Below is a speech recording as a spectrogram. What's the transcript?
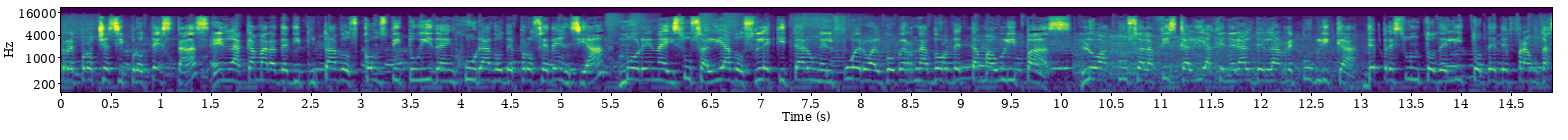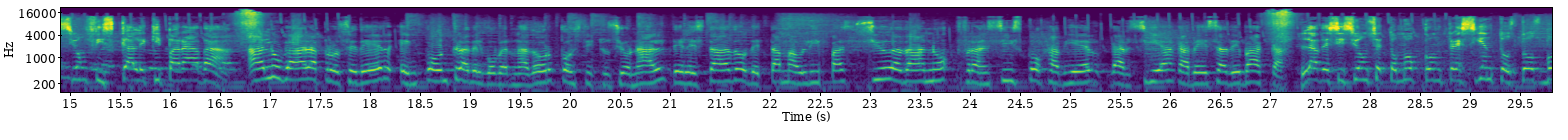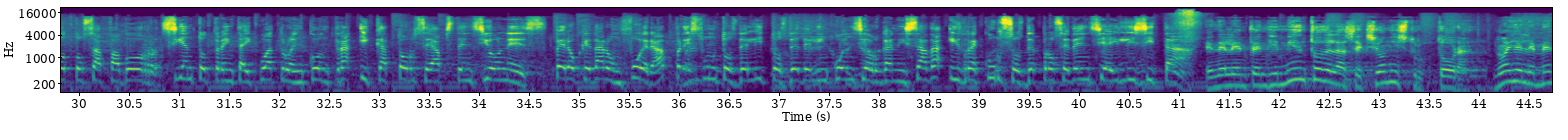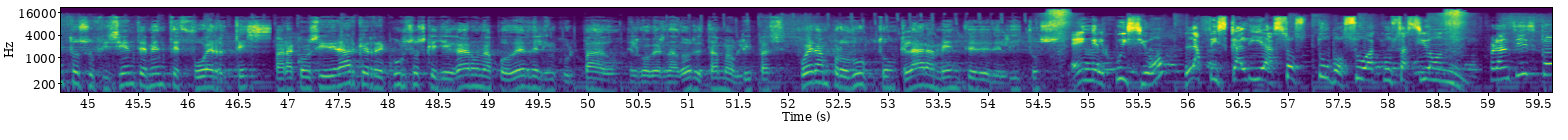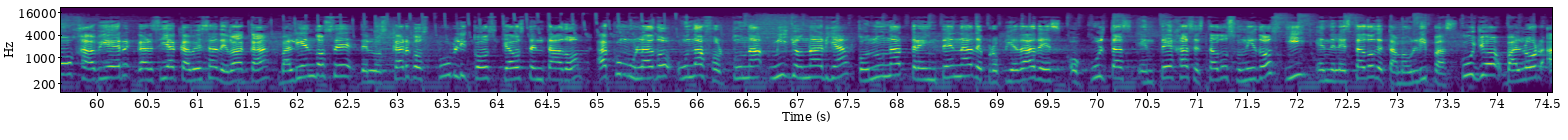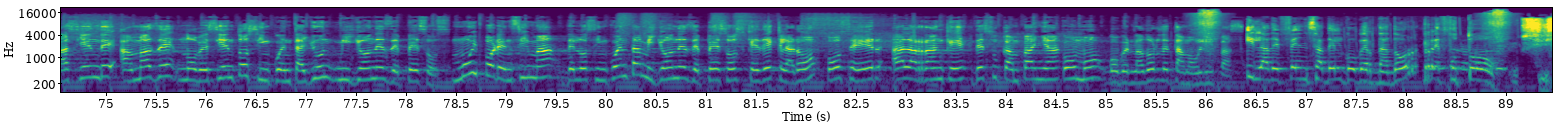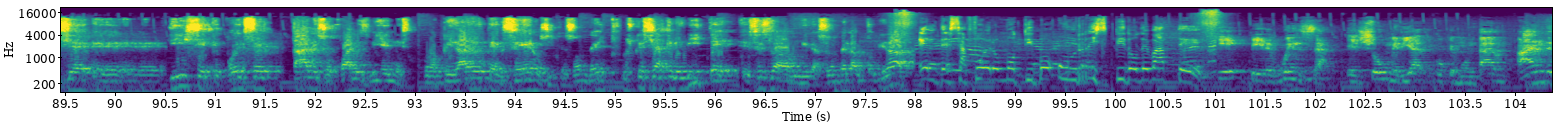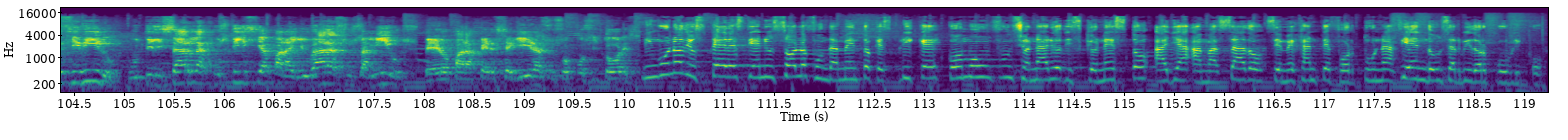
reproches y protestas en la Cámara de Diputados constituida en jurado de procedencia, Morena y sus aliados le quitaron el fuero al gobernador de Tamaulipas. Lo acusa la Fiscalía General de la República de presunto delito de defraudación fiscal equiparada. Ha lugar a proceder en contra del gobernador constitucional del estado de Tamaulipas, ciudadano Francisco Javier García Cabeza de Vaca. La decisión se tomó con 302 votos a favor, 134 en contra y 14 abstenciones. Pero quedaron fuera presuntos delitos de delincuencia organizada y recursos de procedencia ilícita. En el entendimiento de la sección instructora, no hay elementos suficientemente fuertes para considerar que recursos que llegaron a poder del inculpado, el gobernador de Tamaulipas, fueran producto claramente de delitos. En el juicio, la fiscalía sostuvo su acusación. Francisco Javier García Cabeza de Vaca, valiéndose de los cargos públicos que ha ostentado, ha acumulado una fortuna millonaria con una treintena de propiedades ocultas en Texas, Estados Unidos y en el estado de Tamaulipas, cuyo valor asciende a más de 951 millones de pesos, muy por encima de los 50 millones de pesos que declaró poseer al arranque de su campaña como gobernador de Tamaulipas. Y la defensa del gobernador refutó. Si se eh, dice que pueden ser tales o cuales bienes, propiedad de terceros y que son de ellos, pues que se acredite. Esa es la obligación de la autoridad. El desafuero motivó un ríspido debate. Qué vergüenza el show mediático que montaron. Han decidido utilizar la justicia para ayudar a sus amigos, pero para perseguir a sus opositores. Ninguno de ustedes tiene un solo fundamento que explique cómo un funcionario dishonesto haya amasado semejante fortuna siendo un servidor público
